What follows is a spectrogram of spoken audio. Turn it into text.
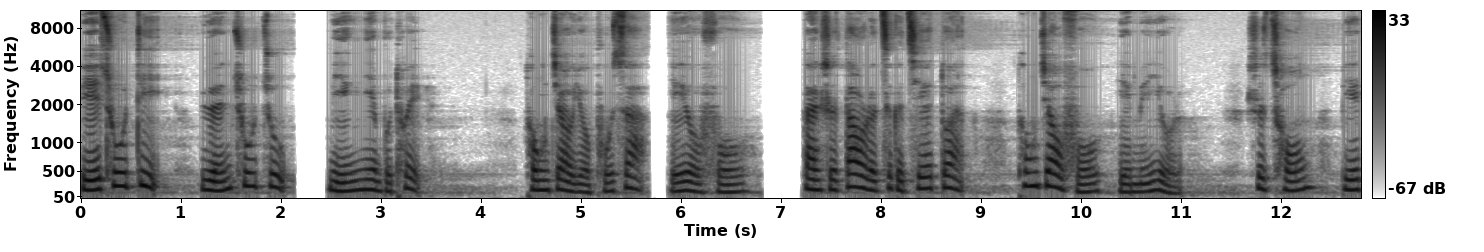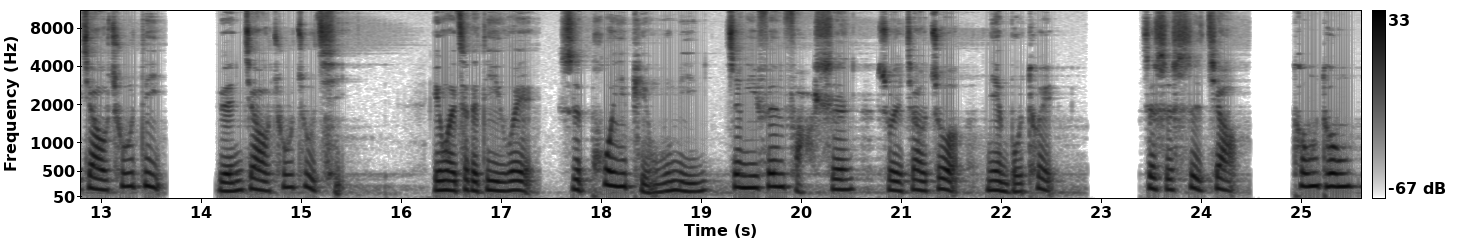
别出地，缘出住，名念不退。通教有菩萨，也有佛，但是到了这个阶段，通教佛也没有了，是从别教出地，原教出住起。因为这个地位是破一品无明，证一分法身，所以叫做念不退。这是四教，通通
